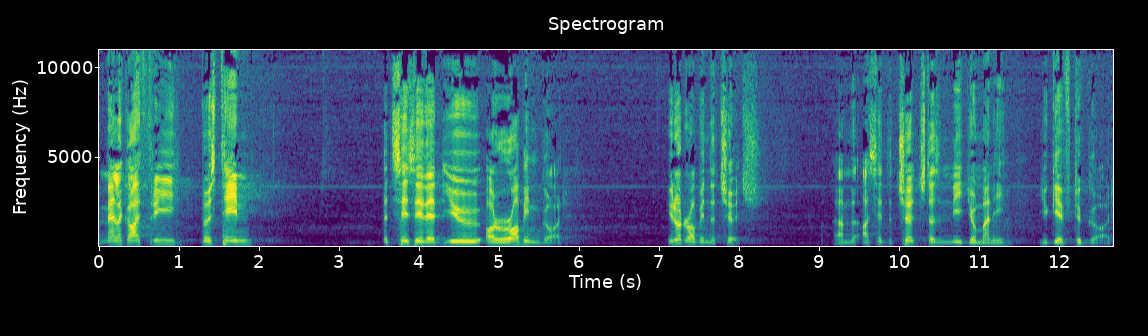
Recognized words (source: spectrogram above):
Malachi 3, verse 10, it says there that you are robbing God. You're not robbing the church. Um, I said the church doesn't need your money, you give to God.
